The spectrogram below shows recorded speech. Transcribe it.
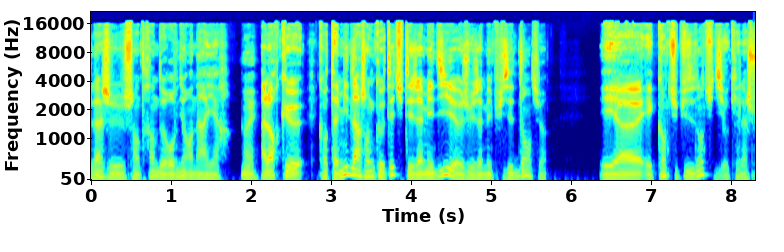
là, je, je suis en train de revenir en arrière. Ouais. Alors que quand t'as mis de l'argent de côté, tu t'es jamais dit, euh, je vais jamais puiser dedans, tu vois. Et, euh, et quand tu puisses dedans, tu te dis, ok, là, je,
